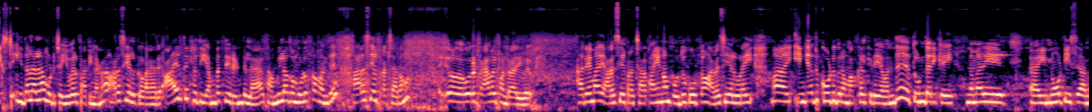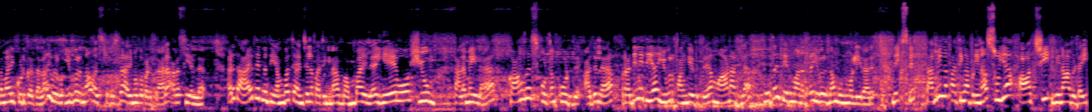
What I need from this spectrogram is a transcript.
நெக்ஸ்ட் இதெல்லாம் முடிச்ச இவர் பார்த்தீங்கன்னா அரசியலுக்கு வராரு. ஆயிரத்தி எட்நூத்தி எண்பத்தி ரெண்டுல தமிழகம் முழுக்க வந்து அரசியல் பிரச்சாரம் ஒரு டிராவல் பண்ணுறாரு இவர். அதே மாதிரி அரசியல் பிரச்சாரம் பயணம் பொதுக்கூட்டம் அரசியல் உரை எங்கேயாவது கூடுகிற மக்களுக்கிடையே வந்து துண்டறிக்கை இந்த மாதிரி நோட்டீஸ் அந்த மாதிரி கொடுக்கறதெல்லாம் இவர் இவர் தான் ஃபஸ்ட் ஃபஸ்ட்டு அறிமுகப்படுத்துறாரு அரசியல் அடுத்து ஆயிரத்தி எண்ணூற்றி எண்பத்தி அஞ்சில் பார்த்தீங்கன்னா பம்பாயில் ஏஓ ஹியூம் தலைமையில் காங்கிரஸ் கூட்டம் கூடுது. அதில் பிரதிநிதியாக இவர் பங்கெடுத்து மாநாட்டில் முதல் தீர்மானத்தை இவர் தான் முன்மொழிகிறார். நெக்ஸ்ட் தமிழில் பார்த்தீங்க அப்படின்னா சுய ஆட்சி வினாவிடை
